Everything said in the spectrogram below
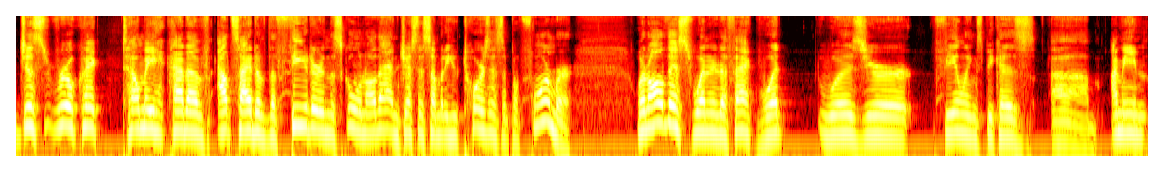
Just real quick, tell me kind of outside of the theater and the school and all that, and just as somebody who tours as a performer, when all this went into effect, what was your feelings? Because um, I mean,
